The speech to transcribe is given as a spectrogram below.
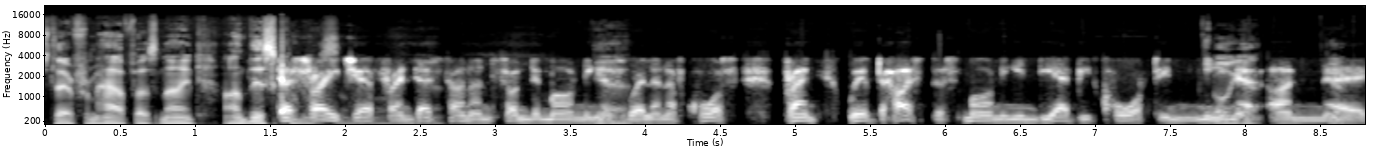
Church there from half past nine on this. That's right, yeah, friend. That's on on Sunday morning Yeah. as well. And of course, friend, we have the hospice morning in the Abbey Court in Nenagh Oh, yeah. on Yeah. Uh,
